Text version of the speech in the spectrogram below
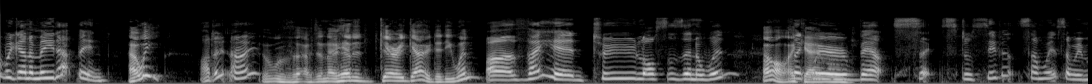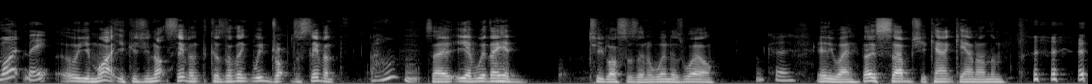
Are we going to meet up then? Are we? I don't know. I don't know. How did Gary go? Did he win? Uh, they had two losses and a win. Oh, okay. I think we're Well, about sixth or seventh somewhere, so we might meet. oh, you might, because you're not seventh, because I think we dropped to seventh. Oh, So, yeah, well, they had two losses and a win as well. okay. Anyway, those subs, you can't count on them.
